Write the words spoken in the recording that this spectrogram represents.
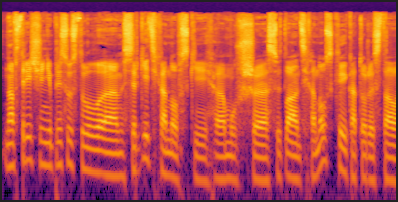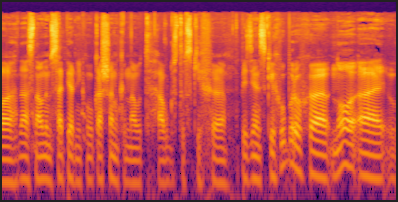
на встрече не присутствовал э, Сергей Тихановский, э, муж э, Светланы Тихановской, которая стала основным соперником Лукашенко на вот августовских президентских выборах, э, но э,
